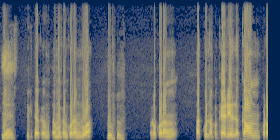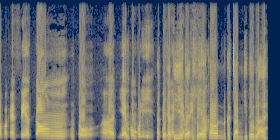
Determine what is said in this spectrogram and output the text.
Yes, so kita akan utamakan korang luar betul-betul. kalau korang takut nak pakai real account korang pakai fake account untuk uh, DM pun boleh Tapi, jangan nanti DM that fake lah. account kecam kita pula eh.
